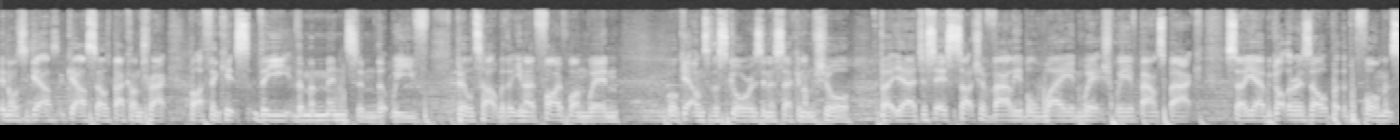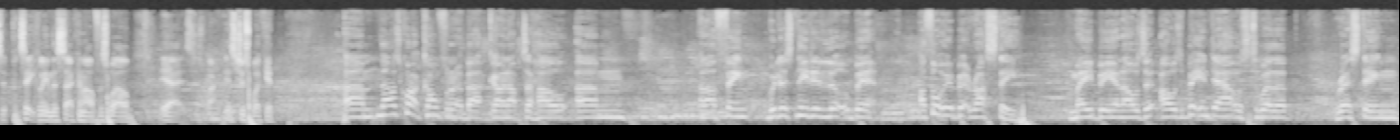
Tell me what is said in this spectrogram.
in order to get our- get ourselves back on track. But I think it's the the momentum that we've built up with it. You know, five 5 1 win. We'll get onto the scorers in a second, I'm sure. But yeah, just it's such a valuable way in which we have bounced back. So yeah, we got the result, but the performance, particularly in the second half as well, yeah, it's just, it's just wicked. Um, no, I was quite confident about going up to Hull, um, and I think we just needed a little bit. I thought we were a bit rusty, maybe, and I was I was a bit in doubt as to whether resting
